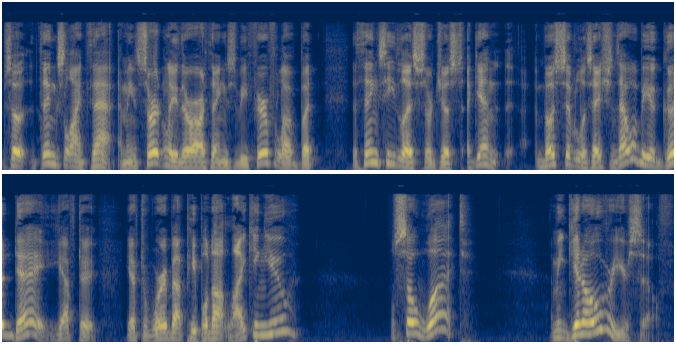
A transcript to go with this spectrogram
so things like that. I mean, certainly there are things to be fearful of, but the things he lists are just again, most civilizations that would be a good day. You have to you have to worry about people not liking you. Well, so what? I mean, get over yourself.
